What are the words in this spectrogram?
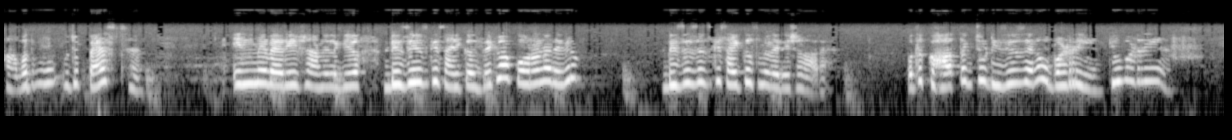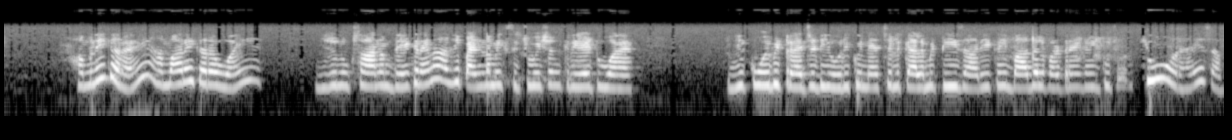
हाँ वो वो जो पेस्ट है, इनमें वेरिएशन आने लगेगा। डिज़ीज़ की साइकिल देख लो आप कोरोना देख रहे हो? डिजीजेस की साइकिल्स में वेरिएशन आ रहा है। मतलब कहाँ तक जो डिज़ीज़ है ना, वो बढ़ रही है। क्यों बढ़ रही है? हम नहीं कर रहे हैं, हमारा ही करा हुआ है ये। जो नुकसान हम देख रहे हैं ना, आज ये पैंडमिक सिचुएशन क्रिएट हुआ है। ये कोई भी ट्रेजेडी हो रही, कोई नेचुरल कैलमिटीज आ रही है कहीं बादल फट रहे हैं, कहीं कुछ हो रहा है, क्यों हो रहा है ये सब?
